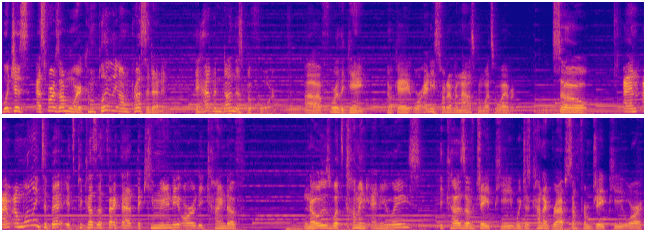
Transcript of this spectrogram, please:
Which is, as far as I'm aware, completely unprecedented. They haven't done this before uh, for the game, okay? Or any sort of announcement whatsoever. So, and I'm, I'm willing to bet it's because of the fact that the community already kind of knows what's coming anyways because of JP. We just kind of grab some from JP or,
